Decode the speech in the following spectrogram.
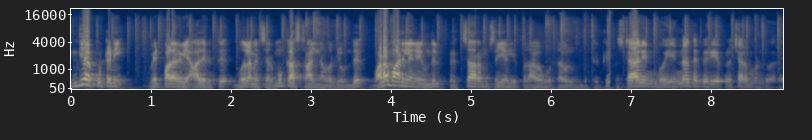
இந்தியா கூட்டணி வேட்பாளர்களை ஆதரித்து முதலமைச்சர் மு ஸ்டாலின் அவர்கள் வந்து வட மாநிலங்களில் வந்து பிரச்சாரம் செய்ய இருப்பதாக ஒரு தகவல் வந்துட்டு இருக்கு ஸ்டாலின் போய் என்னத்த பெரிய பிரச்சாரம் பண்ணுவார்?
